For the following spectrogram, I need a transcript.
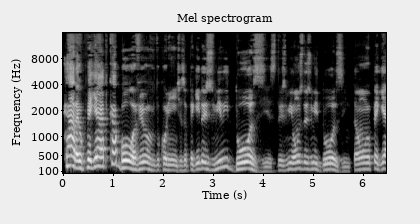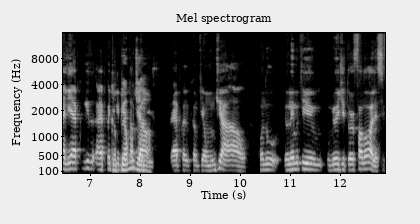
Cara, eu peguei a época boa, viu, do Corinthians. Eu peguei 2012, 2011, 2012. Então eu peguei ali a época, a época de Campeão Libertadores, a época de campeão mundial. Quando eu lembro que o meu editor falou: olha, se,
